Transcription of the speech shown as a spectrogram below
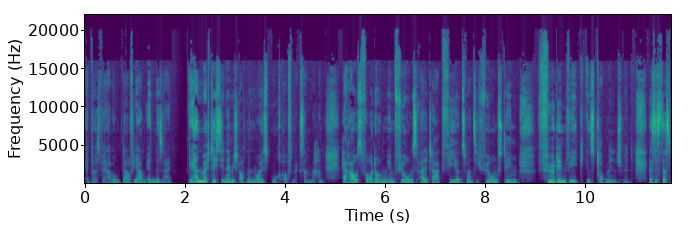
etwas Werbung darf ja am Ende sein. Gern möchte ich Sie nämlich auf mein neues Buch aufmerksam machen. Herausforderungen im Führungsalltag, 24 Führungsthemen für den Weg ins Topmanagement. Es ist das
